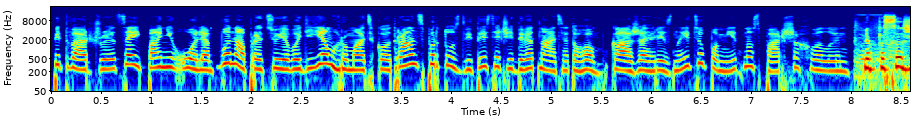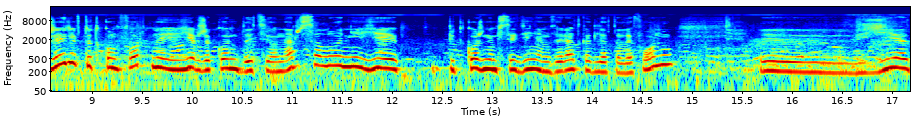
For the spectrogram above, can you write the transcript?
Підтверджує це й пані Оля. Вона працює водієм громадського транспорту з 2019-го. Каже, різницю помітно з перших хвилин. Для пасажирів тут комфортно, є вже кондиціонер в салоні, є під кожним сидінням зарядка для телефону, є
